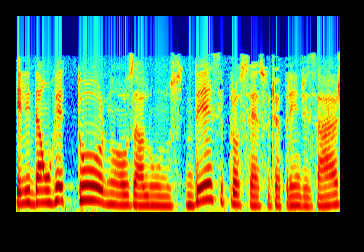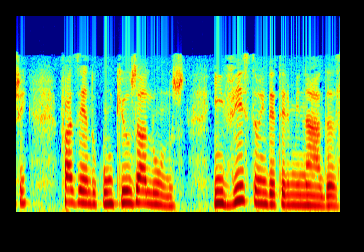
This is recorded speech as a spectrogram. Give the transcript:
Ele dá um retorno aos alunos desse processo de aprendizagem, fazendo com que os alunos invistam em determinadas,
